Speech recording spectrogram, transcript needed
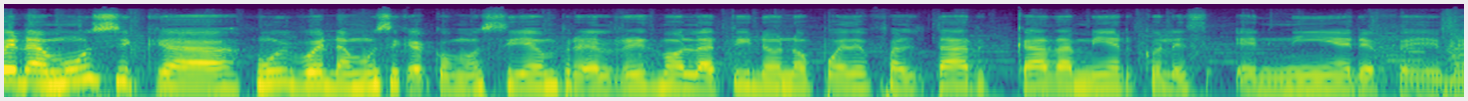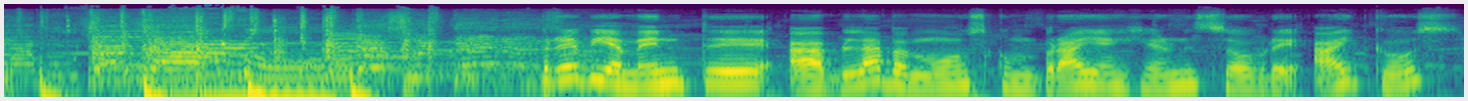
Buena música, muy buena música como siempre. El ritmo latino no puede faltar cada miércoles en Nier. Previamente hablábamos con Brian Hearn sobre ICOS.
